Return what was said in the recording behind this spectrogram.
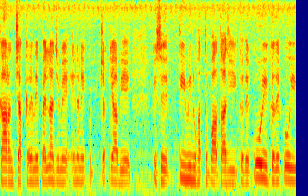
ਕਾਰਨ ਚੱਕ ਰਹੇ ਨੇ। ਪਹਿਲਾਂ ਜਿਵੇਂ ਇਹਨਾਂ ਨੇ ਚੱਕਿਆ ਵੀ ਇਹ ਕਿਸੇ ਤੀਵੀਂ ਨੂੰ ਹੱਥ ਪਾਤਾ ਜੀ, ਕਦੇ ਕੋਈ ਕਦੇ ਕੋਈ,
